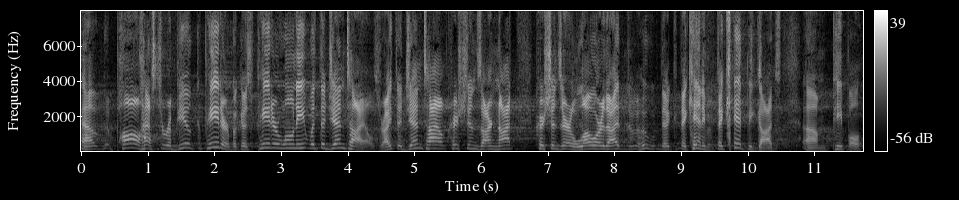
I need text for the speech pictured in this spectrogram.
Uh, Paul has to rebuke Peter because Peter won't eat with the Gentiles, right? The Gentile Christians are not Christians; they're lower. They, they can't even they can't be God's um, people.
